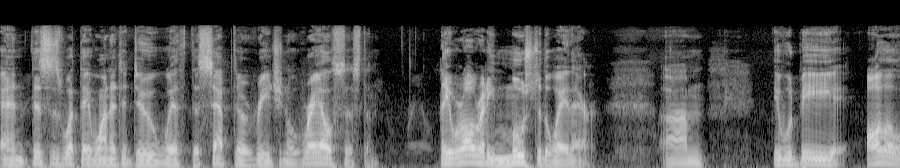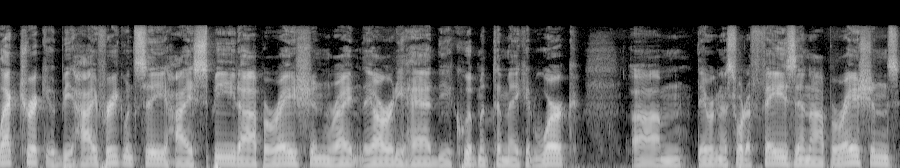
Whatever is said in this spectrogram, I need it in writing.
and this is what they wanted to do with the SEPTA regional rail system. They were already most of the way there. Um, it would be all electric. It would be high frequency, high speed operation, right? They already had the equipment to make it work. Um, they were going to sort of phase in operations,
